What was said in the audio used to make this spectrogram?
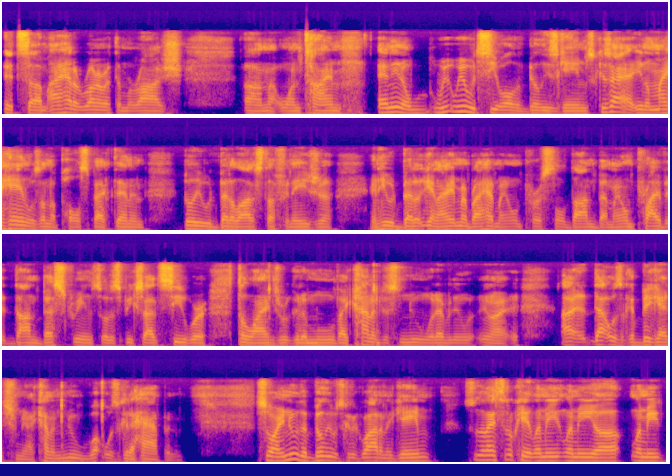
it's um, I had a runner at the Mirage um, at one time, and you know we, we would see all of Billy's games because I you know my hand was on the pulse back then, and Billy would bet a lot of stuff in Asia, and he would bet again. I remember I had my own personal Don bet, my own private Don Best screen, so to speak, so I'd see where the lines were going to move. I kind of just knew what everything you know. I, I, that was like a big edge for me. I kind of knew what was going to happen, so I knew that Billy was going to go out in the game. So then I said, okay, let me let me uh, let me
